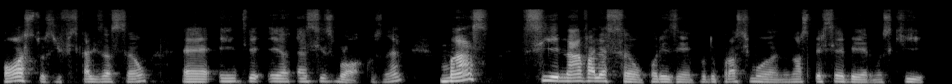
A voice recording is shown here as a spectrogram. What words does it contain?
postos de fiscalização é, entre esses blocos, né? Mas Se na avaliação, por exemplo, do próximo ano, nós percebermos que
